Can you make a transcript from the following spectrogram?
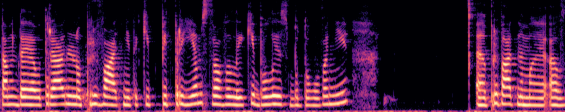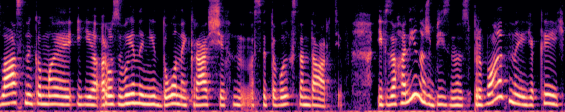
там, де от реально приватні такі підприємства великі були збудовані. Е, приватними е, власниками і розвинені до найкращих світових стандартів. І взагалі наш бізнес приватний, який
